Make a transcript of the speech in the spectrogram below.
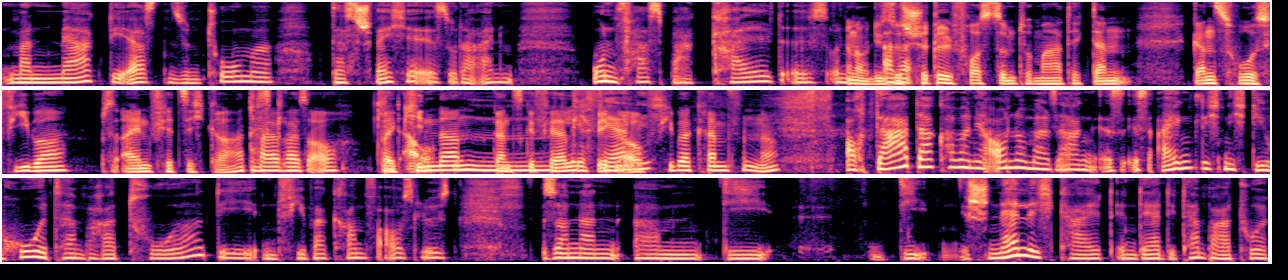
man merkt die ersten Symptome, ob das Schwäche ist oder einem unfassbar kalt ist. Und, genau, diese Schüttelfrost-Symptomatik, dann ganz hohes Fieber, bis 41 Grad teilweise auch. Bei Kindern auch, ganz gefährlich, gefährlich, wegen auch Fieberkrämpfen. Ne? Auch da, da kann man ja auch nochmal sagen, es ist eigentlich nicht die hohe Temperatur, die einen Fieberkrampf auslöst, sondern ähm, die die Schnelligkeit, in der die Temperatur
